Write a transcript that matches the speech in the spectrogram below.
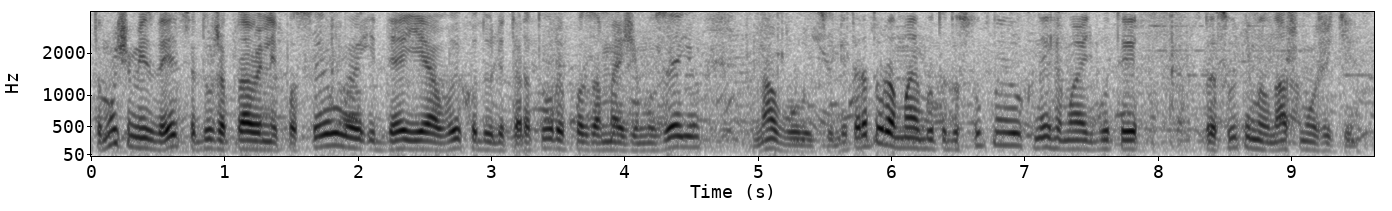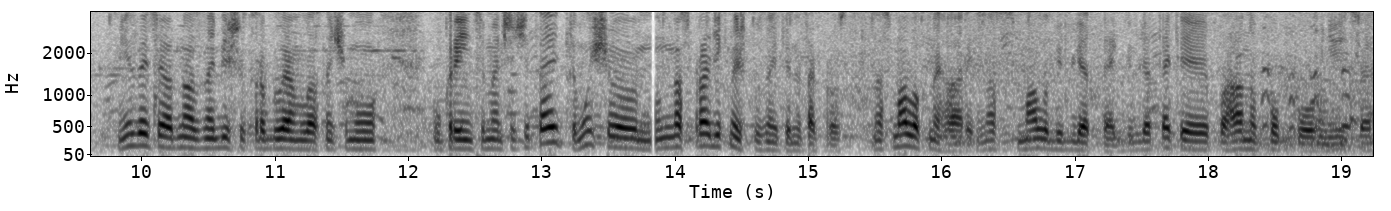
Тому що мені здається дуже правильний посил, ідея виходу літератури поза межі музею на вулиці. Література має бути доступною, книги мають бути присутніми в нашому житті. Мені здається, одна з найбільших проблем, власне, чому українці менше читають, тому що ну, насправді книжку знайти не так просто. У нас мало книгарень, у нас мало бібліотек, бібліотеки погано поповнюються,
